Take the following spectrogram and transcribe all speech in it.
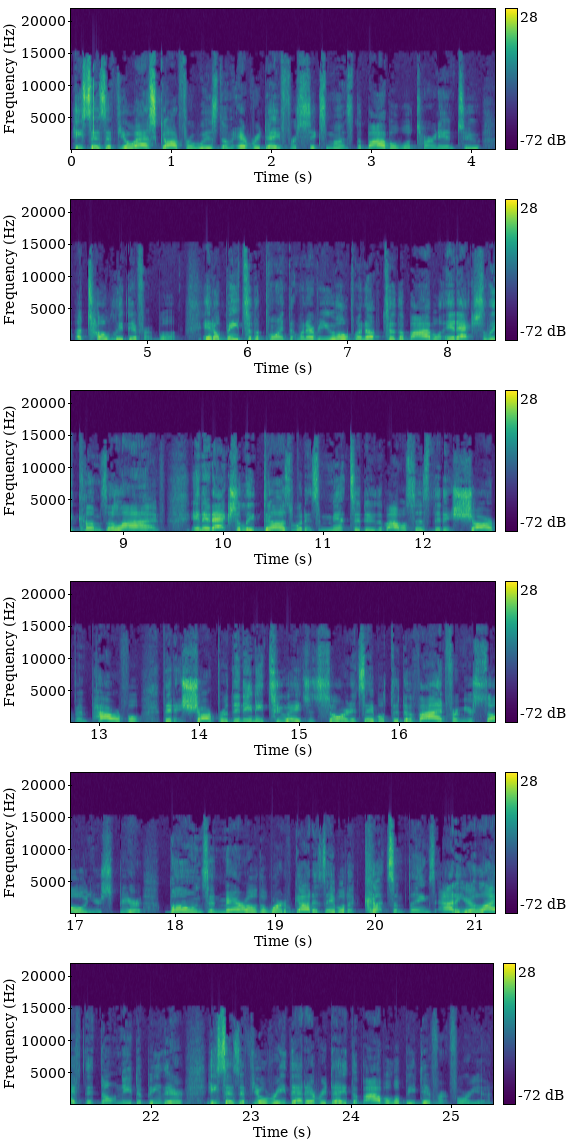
He says if you'll ask God for wisdom every day for six months, the Bible will turn into a totally different book. It'll be to the point that whenever you open up to the Bible, it actually comes alive and it actually does what it's meant to do. The Bible says that it's sharp and powerful, that it's sharper than any two edged sword. It's able to divide from your soul and your spirit, bones and marrow. The Word of God is able to cut some things out of your life that don't need to be there. He says if you'll read that every day, the Bible will be different for you.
